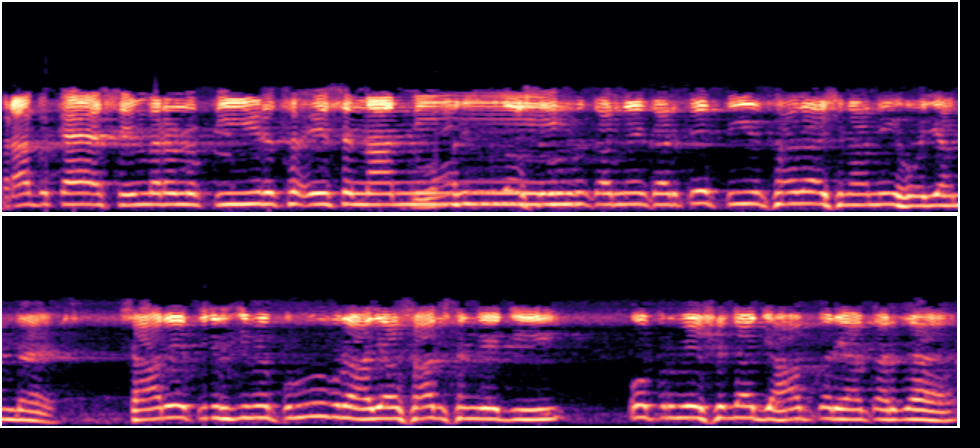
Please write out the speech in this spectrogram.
ਪ੍ਰਭ ਕੈ ਸਿਮਰਨ ਤੀਰਥ ਇਸਨਾਨੀ ਸਿਮਰਨ ਕਰਨੇ ਕਰਕੇ ਤੀਰਥਾਂ ਦਾ ਇਸ਼ਨਾਨੀ ਹੋ ਜਾਂਦਾ ਹੈ। ਸਾਰੇ ਤੀਰਥ ਜਿਵੇਂ ਪੂਰਬ ਰਾਜਾ ਸਾਧ ਸੰਗਤ ਜੀ ਉਹ ਪਰਮੇਸ਼ਰ ਦਾ ਜਾਪ ਕਰਿਆ ਕਰਦਾ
